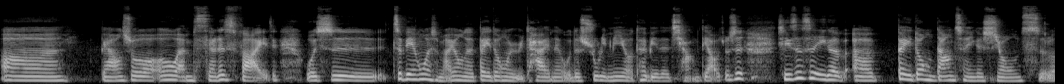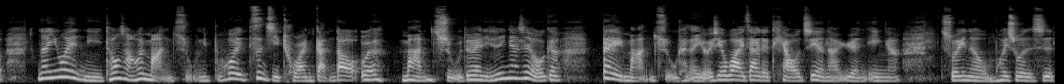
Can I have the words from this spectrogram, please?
呃。比方说，Oh, I'm satisfied。我是这边为什么要用的被动语态呢？我的书里面有特别的强调，就是其实是一个呃被动当成一个形容词了。那因为你通常会满足，你不会自己突然感到呃满足，对你是应该是有一个被满足，可能有一些外在的条件啊、原因啊。所以呢，我们会说的是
